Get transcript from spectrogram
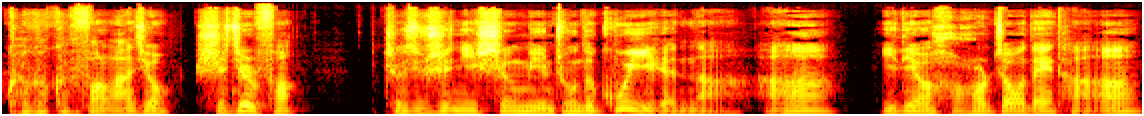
快快快放辣椒，使劲放，这就是你生命中的贵人呐！啊，一定要好好招待他啊！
